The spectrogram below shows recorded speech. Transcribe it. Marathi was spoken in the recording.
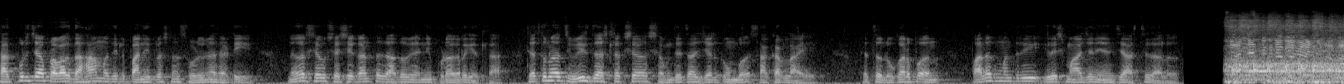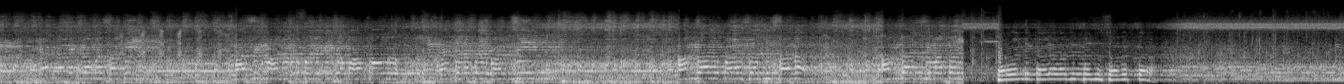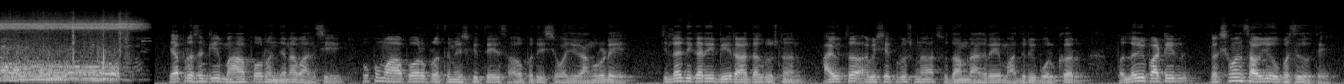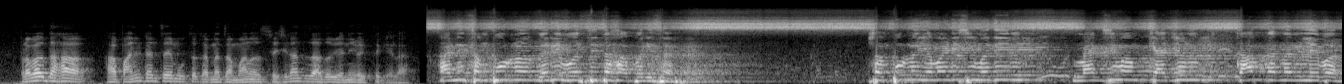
सातपूरच्या प्रभाग दहामधील पाणी प्रश्न सोडविण्यासाठी नगरसेवक शशिकांत जाधव यांनी पुढाकार घेतला. त्यातूनच वीस दशलक्ष क्षमतेचा जलकुंभ साकारला आहे. त्याचं लोकार्पण पालकमंत्री गिरीश महाजन यांच्या हस्ते झालं. याप्रसंगी महापौर रंजना वानसी उपमहापौर प्रथमेश गीते सभापती शिवाजी गांगुर्डे जिल्हाधिकारी बी राधाकृष्णन आयुक्त अभिषेक कृष्ण सुदाम नागरे माधुरी बोलकर पल्लवी पाटील लक्ष्मण सावजी उपस्थित होते. प्रभाग दहा हा पाणी टंचाई मुक्त करण्याचा मानस शशिकांत जाधव यांनी व्यक्त केला. आणि संपूर्ण गरीब वस्तीचा हा परिसर. संपूर्ण एम आय डी सी मधील मॅक्झिमम कॅज्युअल काम करणारे लेबर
